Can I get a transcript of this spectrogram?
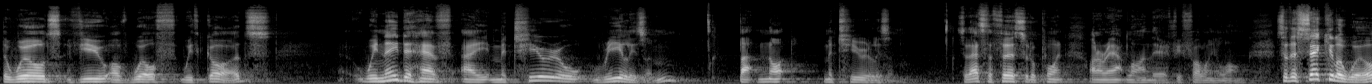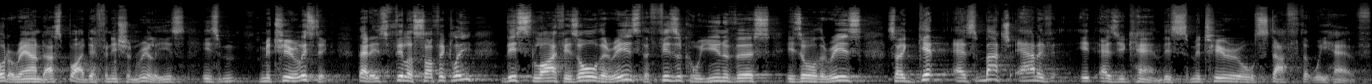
the world's view of wealth with God's, we need to have a material realism, but not materialism. So that's the first little point on our outline there if you're following along. So the secular world around us, by definition, really is, is materialistic. That is, philosophically, this life is all there is, the physical universe is all there is. So get as much out of it as you can, this material stuff that we have.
